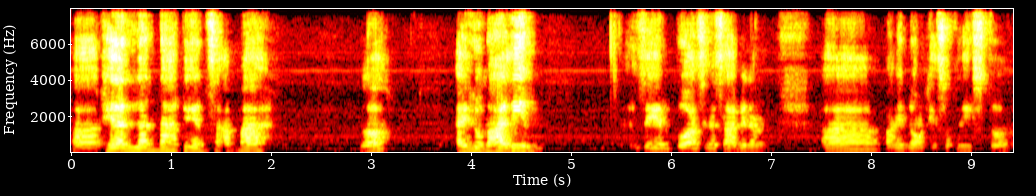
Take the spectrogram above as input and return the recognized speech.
uh, kailanlan natin sa Ama no? ay lumalim Kasi yan po ang sinasabi ng uh, Panginoong Heso Kristo.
